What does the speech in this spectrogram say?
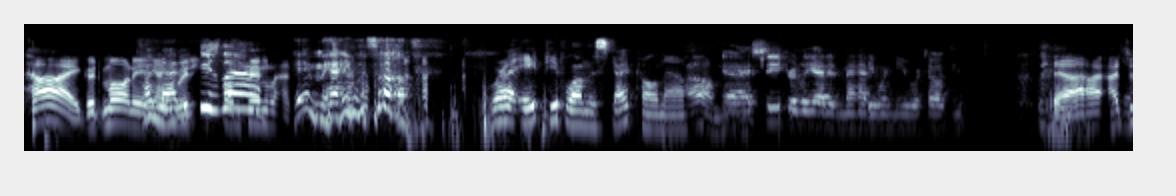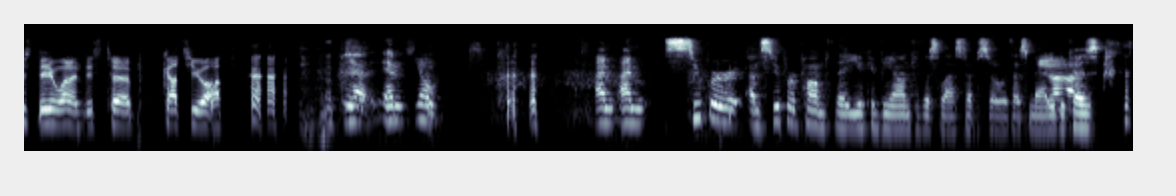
Hi, good morning. Hi, Maddie. reading He's from there. Finland. Hey, Maddie, what's up? we're at eight people on this skype call now oh man. Yeah, I secretly added Maddie when you were talking. Yeah, I, I just didn't want to disturb, cut you off. yeah and you know i'm i'm super i'm super pumped that you could be on for this last episode with us maddie Yeah. because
